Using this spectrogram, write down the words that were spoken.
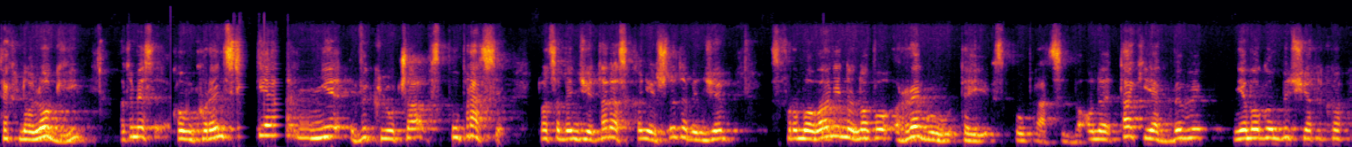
technologii. Natomiast konkurencja nie wyklucza współpracy. To, co będzie teraz konieczne, to będzie sformułowanie na nowo reguł tej współpracy, bo one takie jak były nie mogą być. Ja tylko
